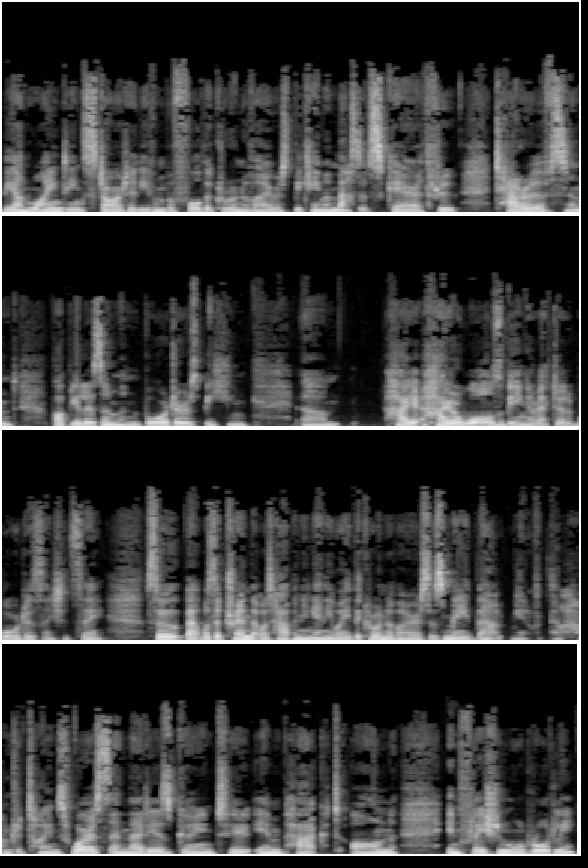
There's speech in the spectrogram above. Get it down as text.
the unwinding started even before the coronavirus became a massive scare through tariffs and populism and borders being um, higher, higher walls being erected at borders, I should say. So that was a trend that was happening anyway. The coronavirus has made that, you know, a hundred times worse, and that is going to impact on inflation more broadly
